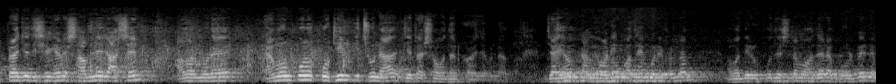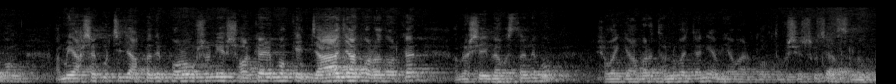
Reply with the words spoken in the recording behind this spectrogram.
আপনারা যদি সেখানে সামনে আসেন, আমার মনে হয় এমন কোনো কঠিন কিছু না যেটা সমাধান করা যাবে না। যাই হোক, আমি অনেক কথাই বলে ফেললাম। আমাদের উপদেষ্টা মহোদয়রা বলবেন এবং আমি আশা করছি যে আপনাদের পরামর্শ নিয়ে সরকারের পক্ষে যা যা করা দরকার আমরা সেই ব্যবস্থা নেব। সবাইকে আবারও ধন্যবাদ জানিয়ে আমি আমার বক্তব্য শেষ করছি। আসসালামু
